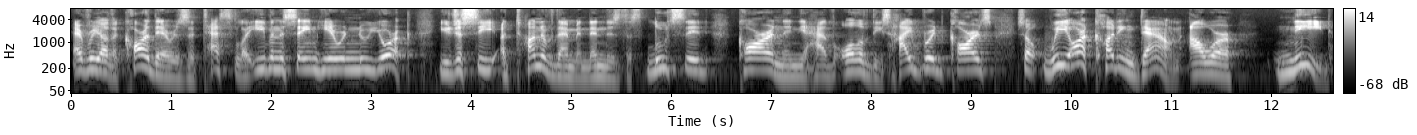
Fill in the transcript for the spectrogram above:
Every other car there is a Tesla, even the same here in New York. You just see a ton of them. And then there's this Lucid car, and then you have all of these hybrid cars. So we are cutting down our need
